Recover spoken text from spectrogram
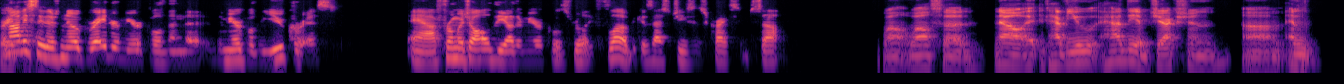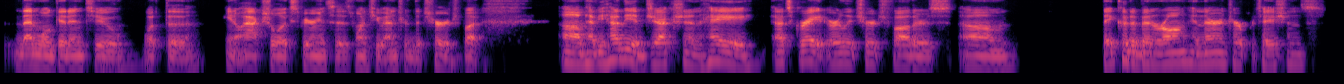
and obviously there's no greater miracle than the, the miracle of the eucharist uh, from which all the other miracles really flow because that's jesus christ himself. Well well said. Now have you had the objection um, and then we'll get into what the you know actual experiences once you entered the church but um, have you had the objection hey that's great early church fathers um, they could have been wrong in their interpretations.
